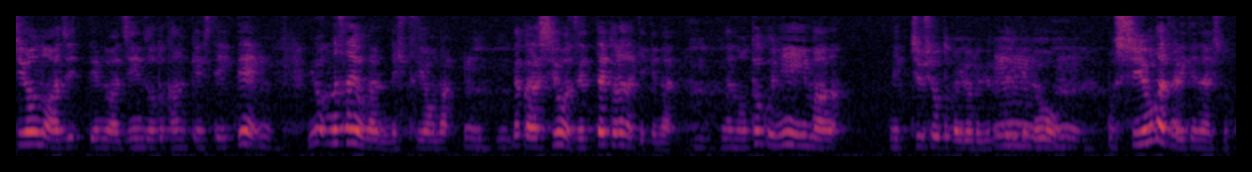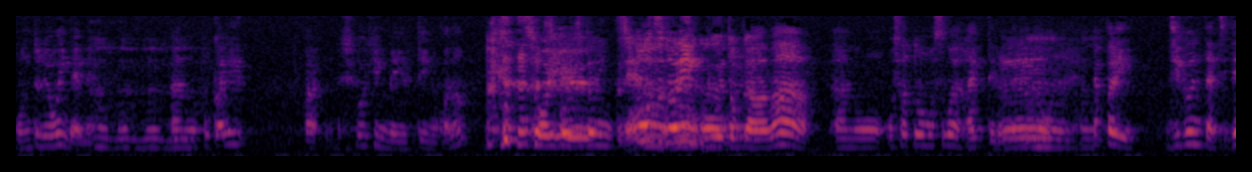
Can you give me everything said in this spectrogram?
塩の味っていうのは腎臓と関係していて、いろんな作用があるんで必要な。うんだから塩は絶対取らなきゃいけない。あの特に今熱中症とかいろいろ言ってるけど、もう塩が足りてない人本当に多いんだよね、あのポカリあ商品名言っていいのかな？そういうスポーツドリンクね。スポーツドリンクとかは、あのお砂糖もすごい入ってるんだけど、分たちで、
